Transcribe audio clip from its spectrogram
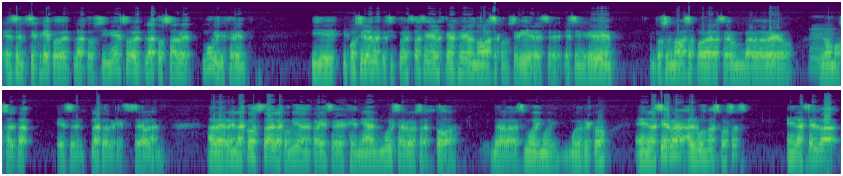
es el secreto del plato. Sin eso el plato sabe muy diferente. Y, posiblemente si tú estás en el extranjero no vas a conseguir ese, ese ingrediente. Entonces no vas a poder hacer un verdadero mm. lomo saltado, que es el plato de que estoy hablando. A ver, en la costa la comida me parece genial, muy sabrosa, toda. De verdad, es muy, muy, muy rico. En la sierra algunas cosas. En la selva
